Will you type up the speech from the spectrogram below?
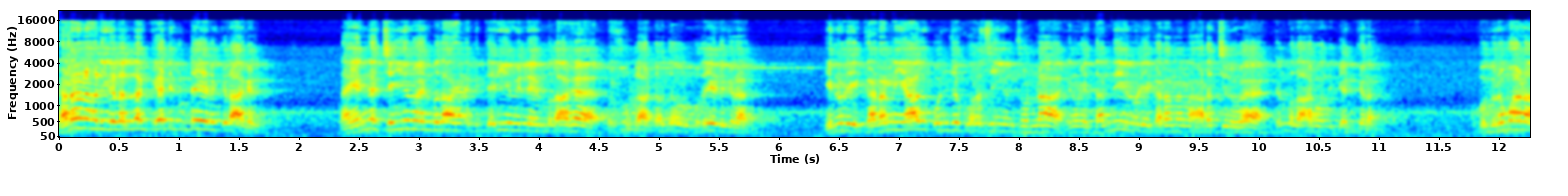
கடனாளிகள் எல்லாம் கேட்டுக்கிட்டே இருக்கிறார்கள். நான் என்ன செய்யணும் என்பதாக எனக்கு தெரியவில்லை என்பதாக ரசூல்லாட்ட வந்து அவர் முறையிடுகிறார் என்னுடைய கடனையாவது கொஞ்சம் குறைச்சிங்கன்னு சொன்னால் என்னுடைய தந்தை என்னுடைய கடனை நான் அடைச்சிருவேன் என்பதாக வந்து கேட்கிறார். இப்போ பெருமானா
